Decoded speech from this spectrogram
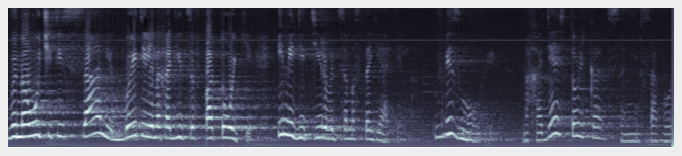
вы научитесь сами быть или находиться в потоке и медитировать самостоятельно, в безмолвии, находясь только с самим собой.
